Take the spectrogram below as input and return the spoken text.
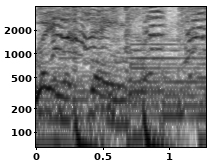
Layla James.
